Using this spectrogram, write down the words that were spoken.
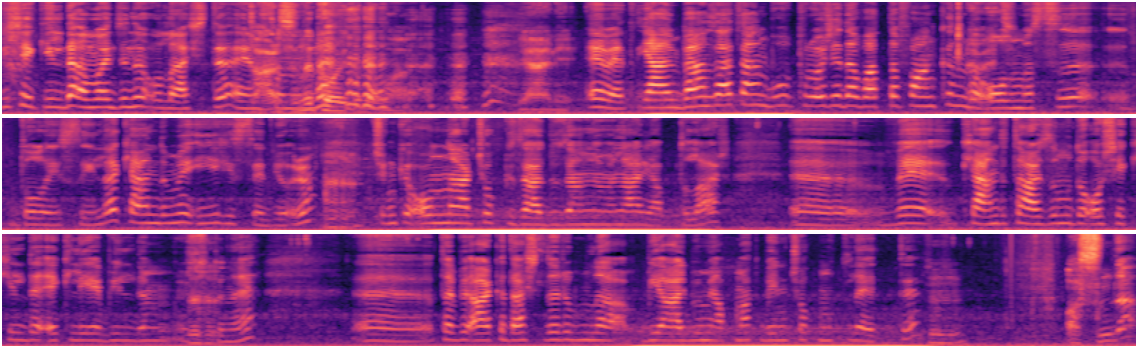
bir şekilde amacına ulaştı en Tarzını sonunda. koydun ama. Yani Evet yani ben zaten bu projede What the Funk'ın da Evet. olması e, dolayısıyla kendimi iyi hissediyorum. Çünkü onlar çok güzel düzenlemeler yaptılar. Ee, ve kendi tarzımı da o şekilde ekleyebildim üstüne. Ee, tabii arkadaşlarımla bir albüm yapmak beni çok mutlu etti. Hı hı. Aslında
